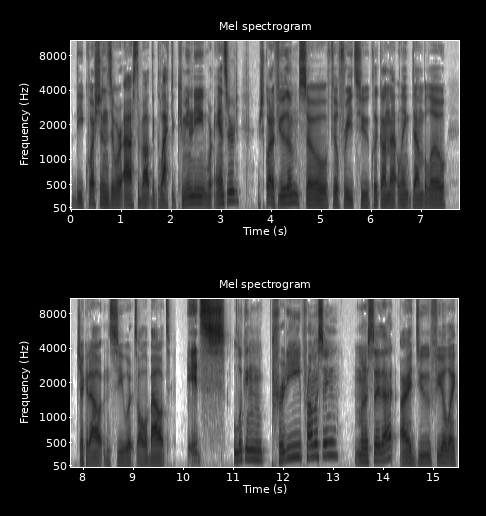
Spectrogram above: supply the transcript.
the questions that were asked about the galactic community were answered. There's quite a few of them, so feel free to click on that link down below, check it out, and see what it's all about. It's looking pretty promising. I'm going to say that. I do feel like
